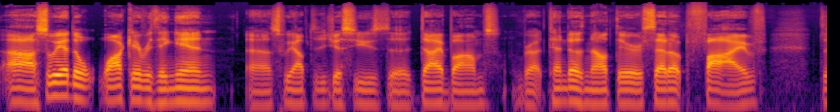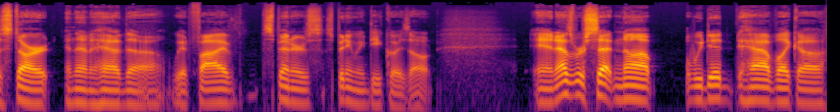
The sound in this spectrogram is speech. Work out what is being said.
Uh, so we had to walk everything in. Uh, so we opted to just use the dive bombs. Brought 10 dozen out there, set up five to start, and then had uh, we had five spinners, spinning wing decoys out. And as we're setting up, we did have like a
